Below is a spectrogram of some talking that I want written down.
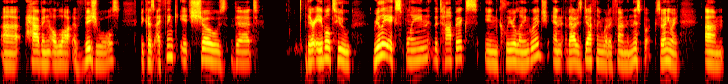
uh, having a lot of visuals because I think it shows that they're able to really explain the topics in clear language, and that is definitely what I found in this book. So, anyway, um,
